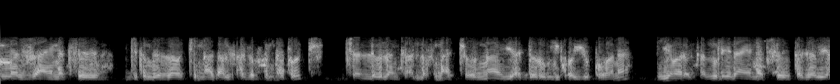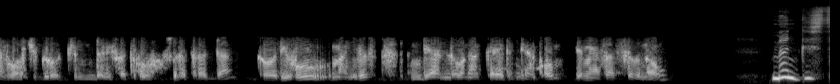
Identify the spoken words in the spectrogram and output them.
እነዛ አይነት እጅ ጣልቃ ገብነቶች ቸል ብለን ካለፍናቸው እና እያደሩ የሚቆዩ ከሆነ እየመረከዙ ሌላ አይነት ተገቢ ያልሆኑ ችግሮችን እንደሚፈጥሩ ስለተረዳን ከወዲሁ መንግስት እንዲህ ያለውን አካሄድ እንዲያቆም የሚያሳስብ ነው። መንግስት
